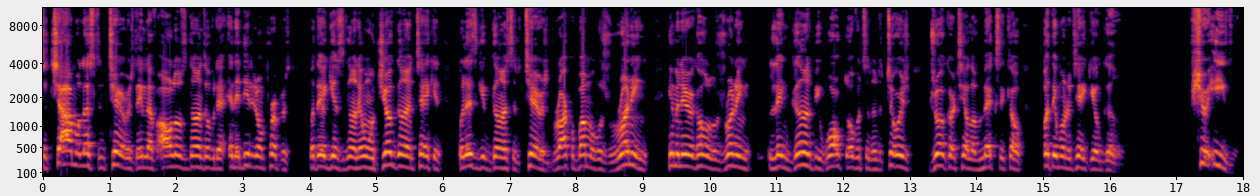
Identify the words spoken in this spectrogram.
to child molesting terrorists. They left all those guns over there, and they did it on purpose. But they're against gun. They want your gun taken but let's give guns to the terrorists. Barack Obama was running, him and Eric Holder was running, letting guns be walked over to the notorious drug cartel of Mexico, but they want to take your gun. Pure evil.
